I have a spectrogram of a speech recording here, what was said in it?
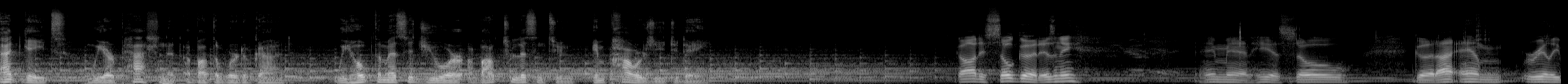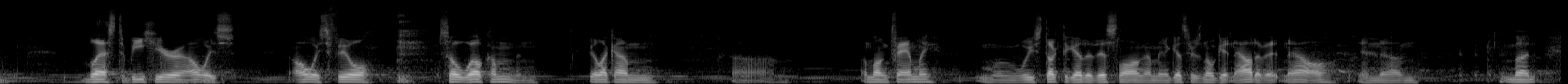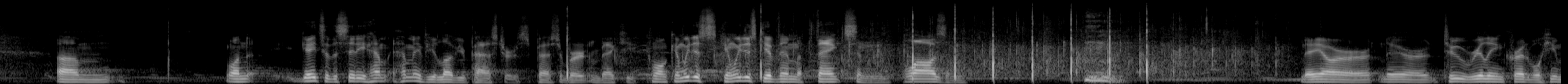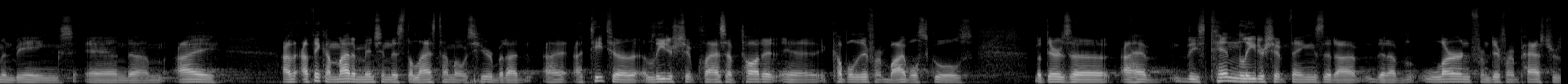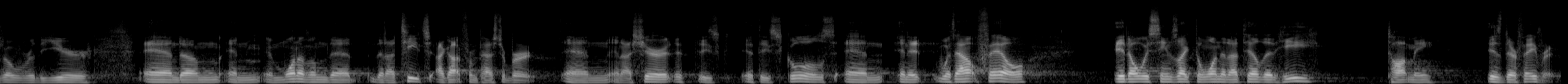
At Gates, we are passionate about the Word of God. We hope the message you are about to listen to empowers you today. God is so good, isn't He? Amen. He is so good. I am really blessed to be here. I always, always feel so welcome and feel like I'm um, among family we stuck together this long. I mean, I guess there's no getting out of it now. And um, but um, gates of the city, how, how many of you love your pastors, Pastor Bert and Becky? Come on, can we just can we just give them a thanks and applause and. they are they are two really incredible human beings, and um, I I, I think I might have mentioned this the last time I was here, but I, I, I teach a, a, leadership class. I've taught it in a couple of different Bible schools. But there's a, I have these 10 leadership things that, I, that I've learned from different pastors over the year. And, um, and, and one of them that, that I teach, I got from Pastor Bert. And, and I share it at these, at these schools. And, and it, without fail, it always seems like the one that I tell that he taught me is their favorite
